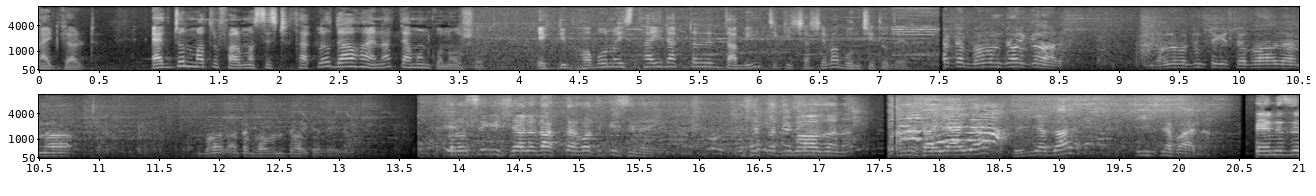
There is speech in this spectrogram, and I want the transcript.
নাইট গার্ড। একজন মাত্র ফার্মাসিস্ট থাকলেও দেওয়া হয় না তেমন কোনো ওষুধ। একটি ভবন ও স্থায়ী ডাক্তারের দাবি চিকিৎসা সেবা বঞ্চিতদের। একটা ভবন দরকার। ভালো মতন চিকিৎসা পাওয়া যায় না। একটা ভবন দরকার কোনো চিকিৎসা হলে ডাক্তার পাতি কিছু নেই। ওষুধপাতি পাওয়া যায় না। মানুষ আইয়া আইয়া ফিরিয়া যায় চিকিৎসা পায় না। এনে যে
